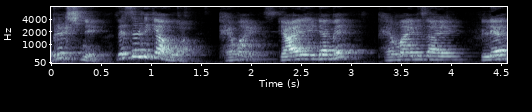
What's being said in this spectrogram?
ब्रिटिश ने. रिज़ल्ट क्या हुआ? फेमाइन क्या आए इंडिया में? फेमाइन आए. Clear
